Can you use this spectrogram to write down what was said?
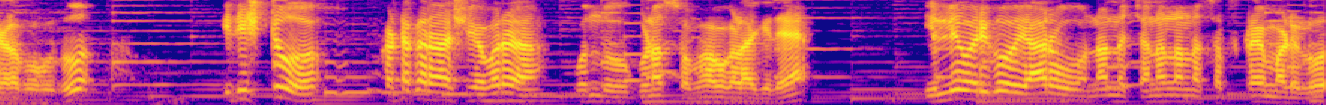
ಹೇಳಬಹುದು. ಇದಿಷ್ಟು ಕಟಕ ರಾಶಿಯವರ ಒಂದು ಗುಣ ಸ್ವಭಾವಗಳಾಗಿದೆ. ಇಲ್ಲಿವರೆಗೂ ಯಾರು ನನ್ನ ಚಾನಲ್ ಅನ್ನು ಸಬ್ಸ್ಕ್ರೈಬ್ ಮಾಡಿಲ್ವೋ,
